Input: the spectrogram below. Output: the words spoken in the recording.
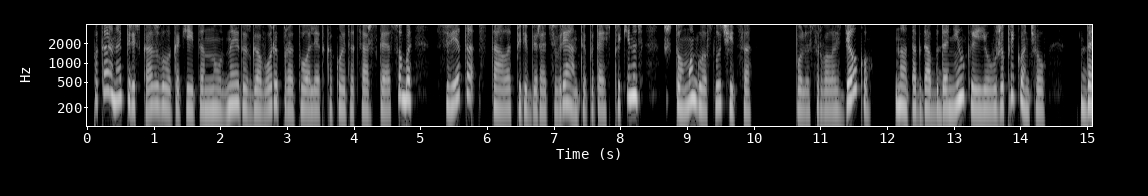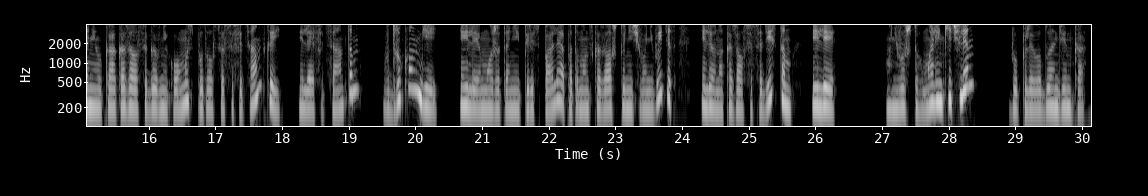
Пока она пересказывала какие-то нудные разговоры про туалет какой-то царской особы, Света стала перебирать варианты, пытаясь прикинуть, что могло случиться. Поля сорвала сделку? Но тогда бы Данилка ее уже прикончил. Данилка оказался говняком и спутался с официанткой? Или официантом? Вдруг он гей? Или, может, они переспали, а потом он сказал, что ничего не выйдет? Или он оказался садистом? Или... У него что, маленький член? — выпалила блондинка.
